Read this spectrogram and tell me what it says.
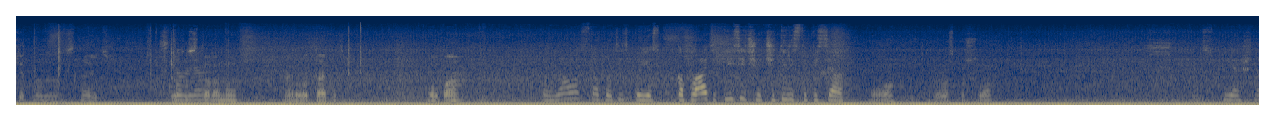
Тикет надо вставить в эту сторону. Наверное, вот так вот. Опа. Пожалуйста, оплатить поездку. К оплате 1450. О, раз пошло. Успешно.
